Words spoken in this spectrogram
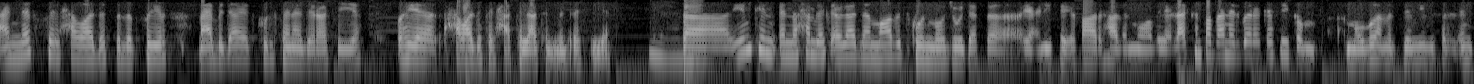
عن نفس الحوادث اللي تصير مع بداية كل سنة دراسية. وهي حوادث الحافلات المدرسية. نعم. فيمكن إنه حملة أولادنا ما بتكون موجودة في يعني في إطار هذا المواضيع، لكن طبعا البركة فيكم موضوع جميل مثل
